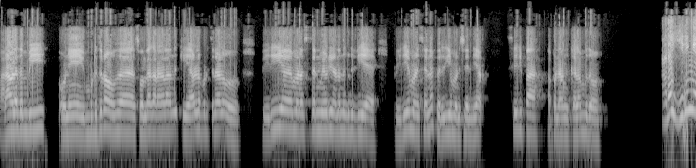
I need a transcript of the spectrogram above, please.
பரவாயில்ல தம்பி. உன்னை இப்படி தூரம் அவங்க சொந்தக்காரங்களா வந்து கேவலப்படுத்தினாலும் பெரிய மனசுத்தன்மையோடு நடந்துக்கிட்டியே பெரிய மனுஷனா பெரிய மனுஷன் தான் சரிப்பா அப்ப நாங்க கிளம்புதோம். அட இருங்க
